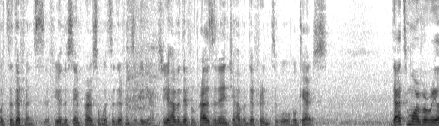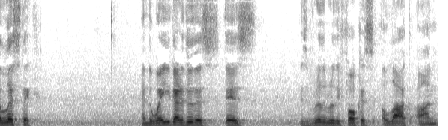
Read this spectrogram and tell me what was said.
what's the difference? If you're the same person, what's the difference of the year? So you have a different president, you have a different, who cares? That's more of a realistic. And the way you got to do this is, is really, really focus a lot on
